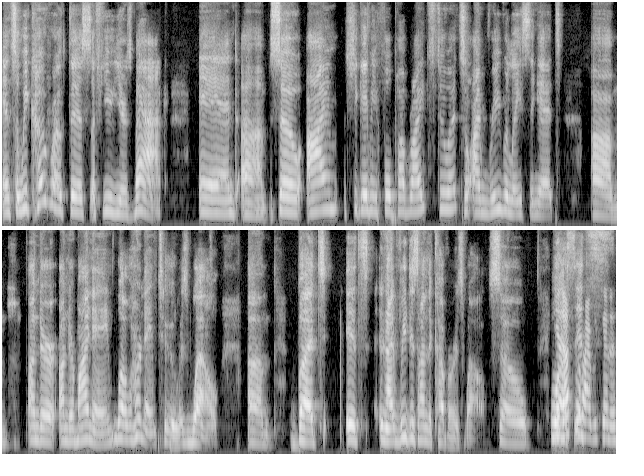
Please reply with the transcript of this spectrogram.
and so we co-wrote this a few years back. And um, so I'm she gave me full pub rights to it, so I'm re-releasing it um, under under my name. Well, her name too as well. Um, but it's and I redesigned the cover as well. So well, yes, that's what I was gonna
